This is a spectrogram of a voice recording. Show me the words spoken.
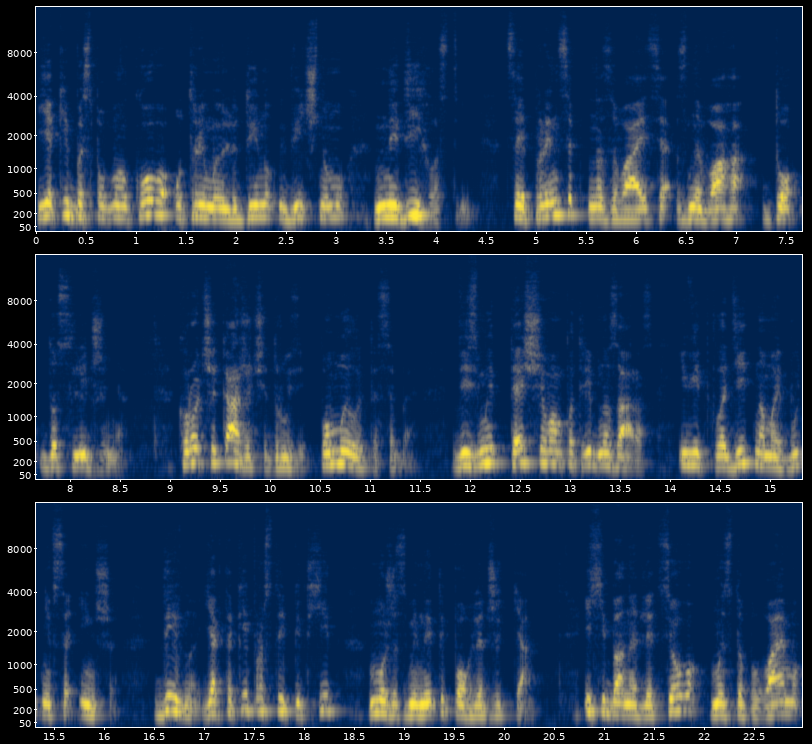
і який безпомилково утримує людину у вічному невігластві. Цей принцип називається зневага до дослідження. Коротше кажучи, друзі, помилуйте себе. Візьміть те, що вам потрібно зараз, і відкладіть на майбутнє все інше. Дивно, як такий простий підхід може змінити погляд життя. І хіба не для цього ми здобуваємо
